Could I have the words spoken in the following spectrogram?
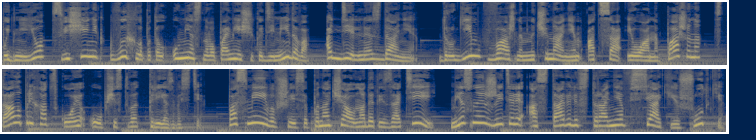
Под нее священник выхлопотал у местного помещика Демидова отдельное здание. Другим важным начинанием отца Иоанна Пашина стало приходское общество трезвости. Посмеивавшиеся поначалу над этой затеей, Местные жители оставили в стороне всякие шутки,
